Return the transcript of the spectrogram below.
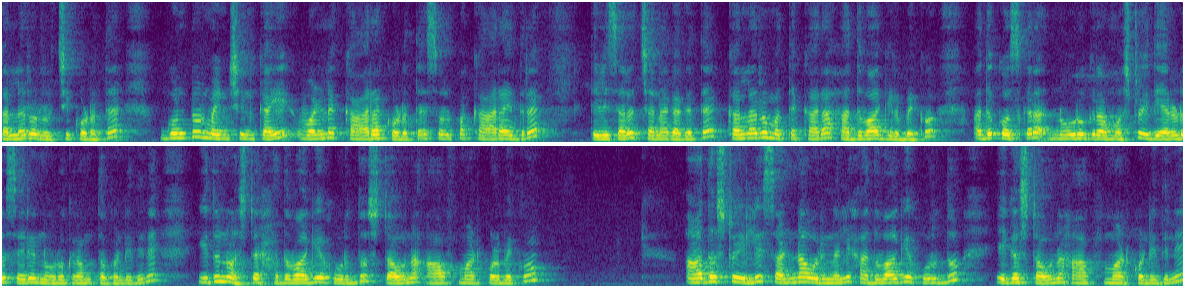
ಕಲ್ಲರು ರುಚಿ ಕೊಡುತ್ತೆ. ಗುಂಟೂರು ಮೆಣಸಿನ್ಕಾಯಿ ಒಳ್ಳೆ ಖಾರ ಕೊಡುತ್ತೆ. ಸ್ವಲ್ಪ ಖಾರ ಇದ್ದರೆ ತಿಳಿಸಲು ಚೆನ್ನಾಗಾಗುತ್ತೆ. ಕಲ್ಲರು ಮತ್ತು ಖಾರ ಹದವಾಗಿರಬೇಕು. ಅದಕ್ಕೋಸ್ಕರ ನೂರು ಗ್ರಾಮ್ ಅಷ್ಟು ಇದು ಎರಡು ಸೇರಿ ನೂರು ಗ್ರಾಮ್ ತೊಗೊಂಡಿದ್ದೀನಿ. ಇದನ್ನು ಅಷ್ಟೇ ಹದವಾಗಿ ಹುರಿದು ಸ್ಟವ್ನ ಆಫ್ ಮಾಡ್ಕೊಳ್ಬೇಕು. ಆದಷ್ಟು ಇಲ್ಲಿ ಸಣ್ಣ ಊರಿನಲ್ಲಿ ಹದವಾಗಿ ಹುರಿದು ಈಗ ಸ್ಟವ್ನ ಆಫ್ ಮಾಡ್ಕೊಂಡಿದ್ದೀನಿ.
